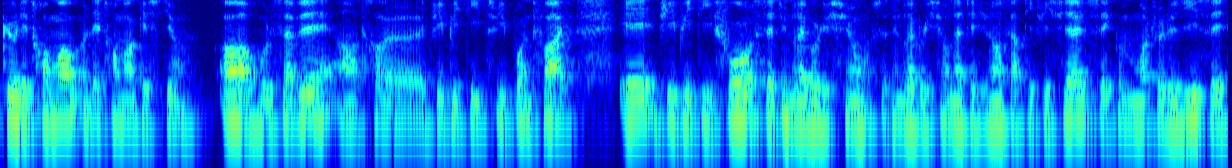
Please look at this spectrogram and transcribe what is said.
que les, trois mois, les trois mois en question. Or, vous le savez, entre GPT 3.5 et GPT-4, c'est une révolution. C'est une révolution de l'intelligence artificielle. C'est, comme moi je le dis, c'est,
